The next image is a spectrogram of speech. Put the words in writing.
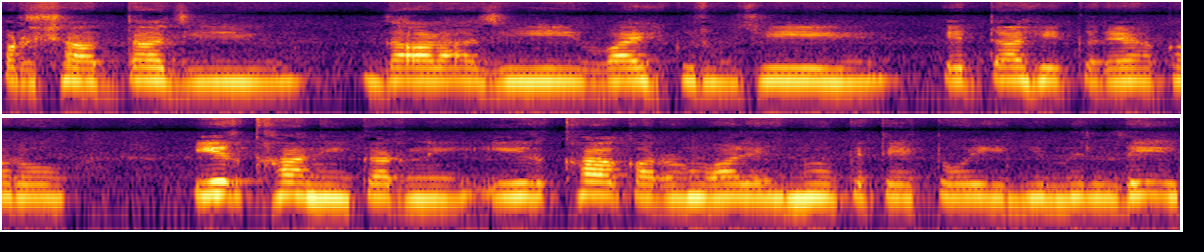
ਪ੍ਰਸ਼ਾਦਾ ਜੀ, ਦਾਲਾ ਜੀ, ਵਾਹਿਗੁਰੂ ਜੀ ਇਦਾਂ ਹੀ ਕਰਿਆ ਕਰੋ। ਈਰਖਾ ਨਹੀਂ ਕਰਨੀ, ਈਰਖਾ ਕਰਨ ਵਾਲੇ ਨੂੰ ਕਿਤੇ ਟੋਈ ਨਹੀਂ ਮਿਲਦੀ।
